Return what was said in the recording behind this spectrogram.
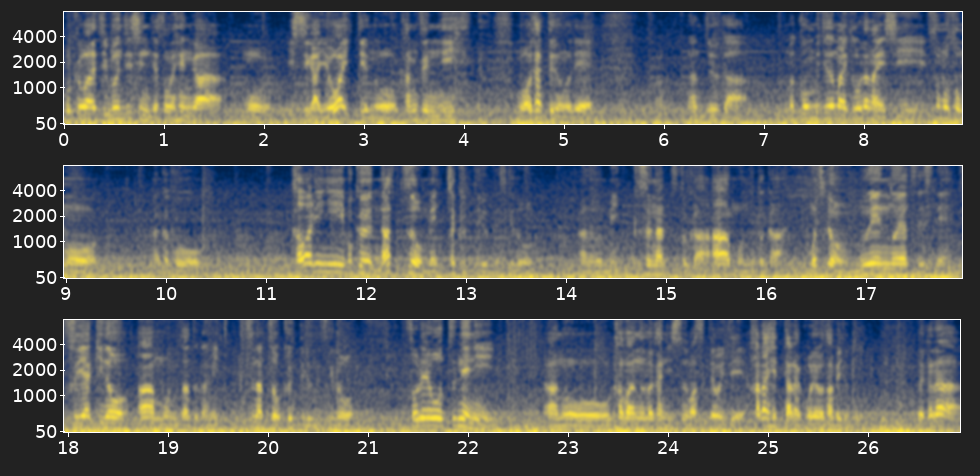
僕は自分自身でその辺がもう意志が弱いっていうのを完全に もう分かってるので何ていうかまあ、コンビニの前通らないしそもそもなんかこう代わりに僕ナッツをめっちゃ食ってるんですけどあのミックスナッツとかアーモンドとかもちろん無塩のやつですね。素焼きのアーモンドだとかミックスナッツを食ってるんですけどそれを常にあのー、カバンの中に忍ばせておいて腹減ったらこれを食べると。だから、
